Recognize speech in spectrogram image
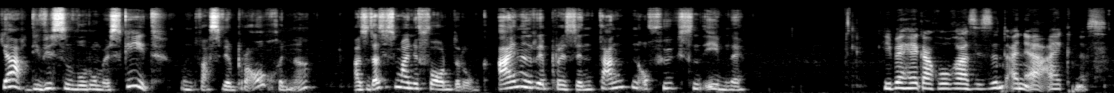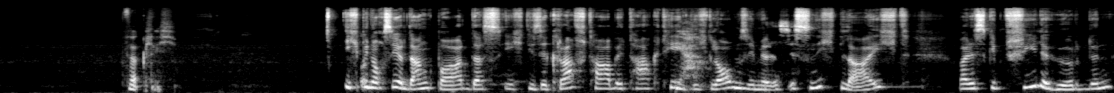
ja, die wissen, worum es geht und was wir brauchen. Ne? Also das ist meine Forderung. Einen Repräsentanten auf höchsten Ebene. Liebe Helga Rohrer, Sie sind ein Ereignis. Wirklich. Ich bin auch sehr dankbar, dass ich diese Kraft habe tagtäglich. Ja. Glauben Sie mir, es ist nicht leicht, weil es gibt viele Hürden.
